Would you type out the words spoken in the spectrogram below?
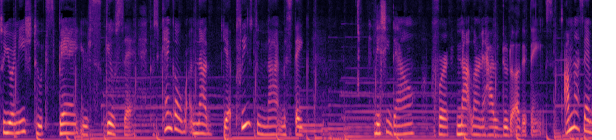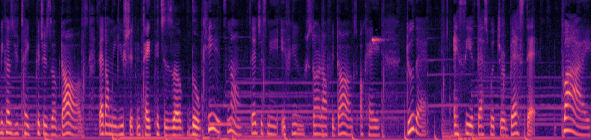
to your niche to expand your skill set. Because you can't go not yet. Please do not mistake niching down for not learning how to do the other things. I'm not saying because you take pictures of dogs, that don't mean you shouldn't take pictures of little kids. No, that just means if you start off with dogs, okay, do that and see if that's what you're best at by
